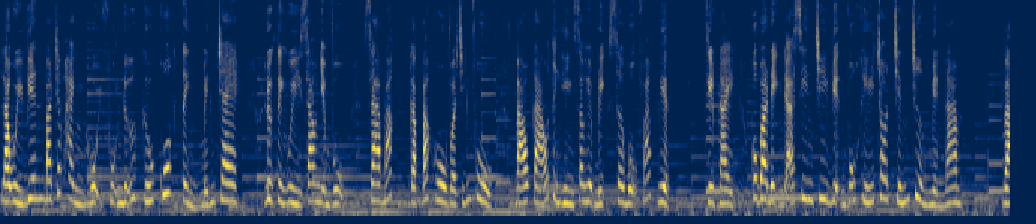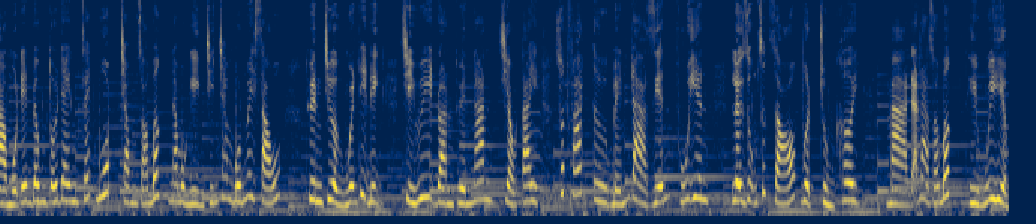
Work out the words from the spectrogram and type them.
là ủy viên Ban chấp hành Hội Phụ nữ Cứu Quốc tỉnh Bến Tre, được tỉnh ủy giao nhiệm vụ ra Bắc gặp Bác Hồ và chính phủ, báo cáo tình hình sau hiệp định sơ bộ Pháp Việt. Dịp này, cô Bà Định đã xin chi viện vũ khí cho chiến trường miền Nam. Vào một đêm đông tối đen rét buốt trong gió bấc năm 1946, thuyền trưởng Nguyễn Thị Định chỉ huy đoàn thuyền nan chèo tay xuất phát từ bến Đà Diễn, Phú Yên, lợi dụng sức gió vượt trùng khơi, mà đã là gió bấc thì nguy hiểm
